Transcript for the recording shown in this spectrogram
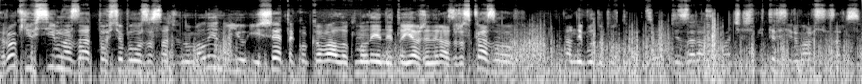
Років сім назад то все було засаджено малиною, і ще тако кавалок малини, то я вже не раз розказував, та не буду повторятися. Ти зараз бачиш, вітер зірвався, зараз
